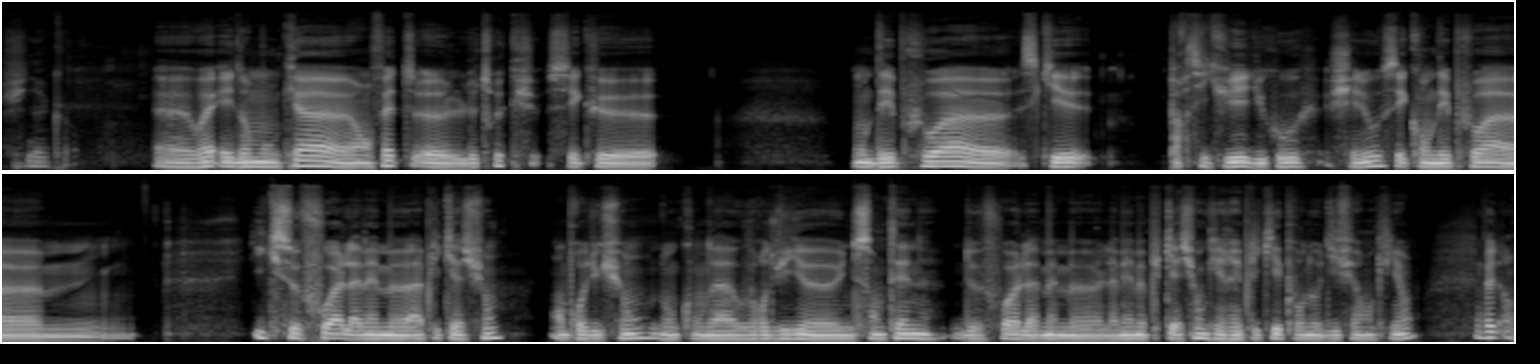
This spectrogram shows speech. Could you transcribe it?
Je suis d'accord. Euh, ouais, et dans mon cas, euh, en fait, euh, le truc, c'est que on déploie, ce qui est particulier du coup chez nous, c'est qu'on déploie X fois la même application en production. Donc on a aujourd'hui euh, une centaine de fois la même, la même application qui est répliquée pour nos différents clients, En fait, en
